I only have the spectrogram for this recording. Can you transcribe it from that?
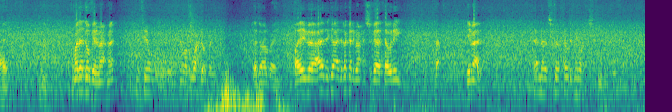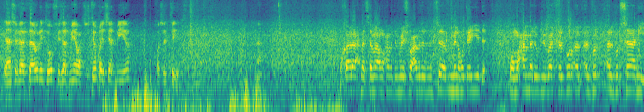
صحيح. نعم. ومتى توفي الإمام أحمد؟ 241 43 طيب هل أدرك أدرك الإمام أحمد سفيان الثوري؟ لا. لماذا؟ لأن سفيان الثوري 161 لأن سفيان الثوري توفي سنة 161 وقيل سنة 160 نعم. وقال أحمد سماع محمد بن بشر وعبد منه جيد ومحمد بن بكر البر البر البرساني.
